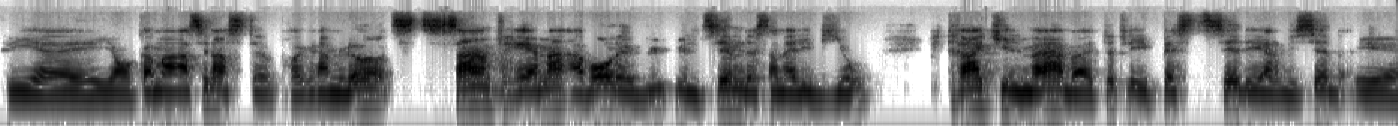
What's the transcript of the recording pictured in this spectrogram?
Puis, ils ont commencé dans ce programme-là sans vraiment avoir le but ultime de s'en aller bio. Puis, tranquillement, ben, tous les pesticides et herbicides et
